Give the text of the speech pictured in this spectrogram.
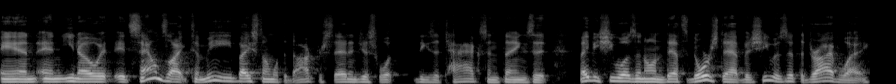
And and you know, it it sounds like to me, based on what the doctor said and just what these attacks and things, that maybe she wasn't on death's doorstep, but she was at the driveway,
